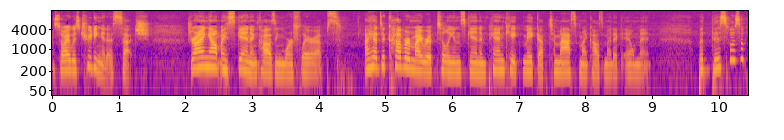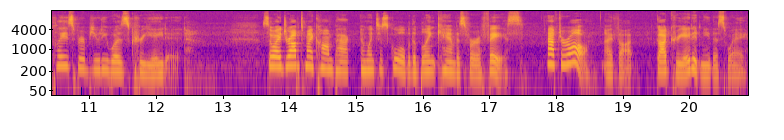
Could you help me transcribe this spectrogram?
so I was treating it as such, drying out my skin and causing more flare ups. I had to cover my reptilian skin in pancake makeup to mask my cosmetic ailment. But this was a place where beauty was created. So I dropped my compact and went to school with a blank canvas for a face. After all, I thought, God created me this way.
